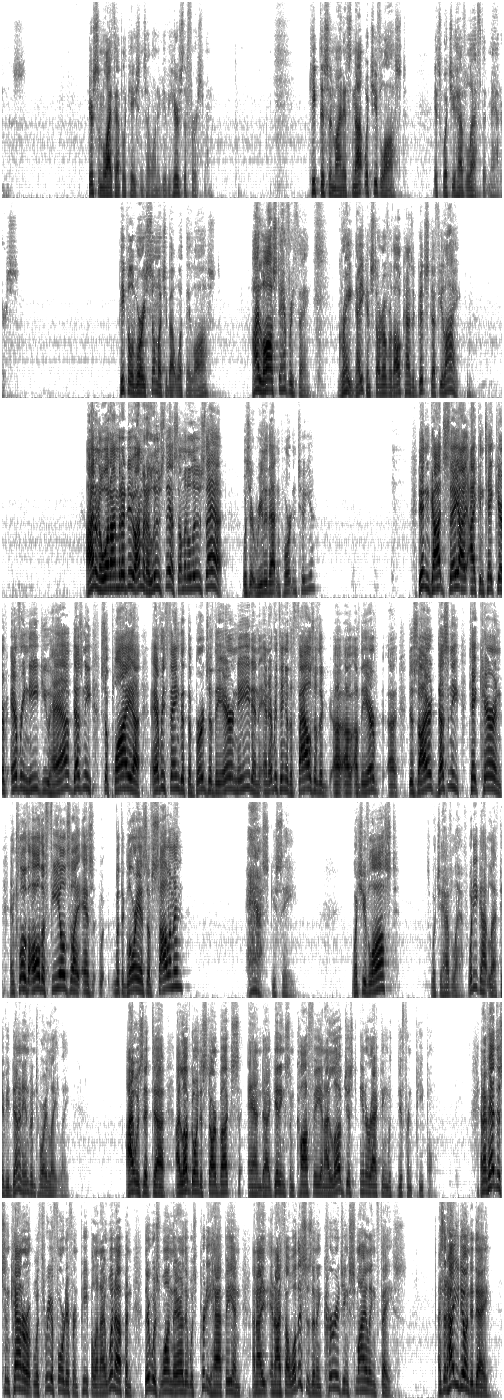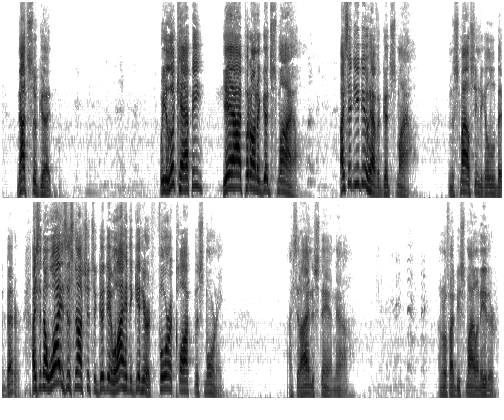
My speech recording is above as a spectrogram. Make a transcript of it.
Here's some life applications I want to give you. Here's the first one. Keep this in mind. It's not what you've lost, it's what you have left that matters. People worry so much about what they lost. I lost everything. Great. Now you can start over with all kinds of good stuff you like. I don't know what I'm going to do. I'm going to lose this. I'm going to lose that. Was it really that important to you? Didn't God say, I, I, can take care of every need you have? Doesn't He supply uh, everything that the birds of the air need and, and everything that the fowls of the, uh, of the air uh, desire? Doesn't He take care and, and clothe all the fields like, as, with the glory as of Solomon? Ask, you see. What you've lost is what you have left. What do you got left? Have you done an inventory lately? I was at, uh, I love going to Starbucks and uh, getting some coffee, and I love just interacting with different people. And I've had this encounter with three or four different people, and I went up, and there was one there that was pretty happy, and, and, I, and I thought, well, this is an encouraging, smiling face. I said, how you doing today? Not so good. Well, you look happy. Yeah, I put on a good smile. I said, you do have a good smile. And the smile seemed to get a little bit better. I said, Now, why is this not such a good day? Well, I had to get here at 4 o'clock this morning. I said, I understand now. I don't know if I'd be smiling either.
